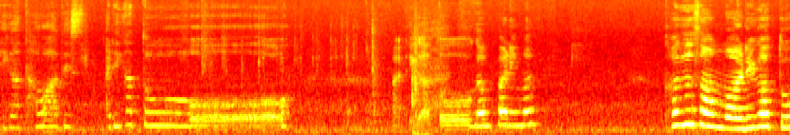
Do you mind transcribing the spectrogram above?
りがタワーです。ありがとう。ありがとう。頑張ります。カズさんもありがとう。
